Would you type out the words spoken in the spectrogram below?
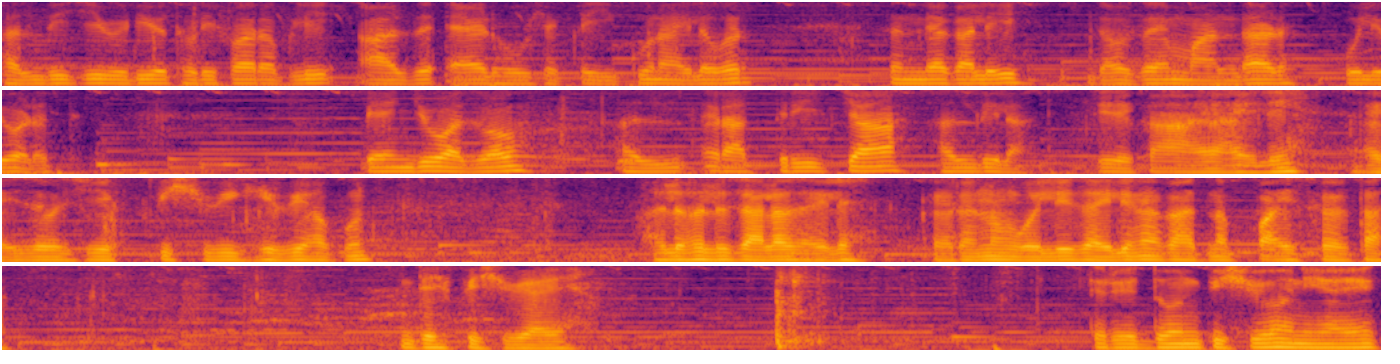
हल्दीची व्हिडिओ थोडीफार आपली आज ॲड होऊ शकते इकून आल्यावर संध्याकाळी जाऊचं आहे मांदाड कोलीवाड्यात बँजो वाजवाव हल रात्रीच्या हल्दीला. ते काय आईले आईजवळची एक पिशवी घेऊया आपण. हळूहळू हलू चाला जायले. कारण वली जायली ना का हातनं पाय सरतात. देह पिशवी आहे. तरी दोन पिशवी आणि हा एक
